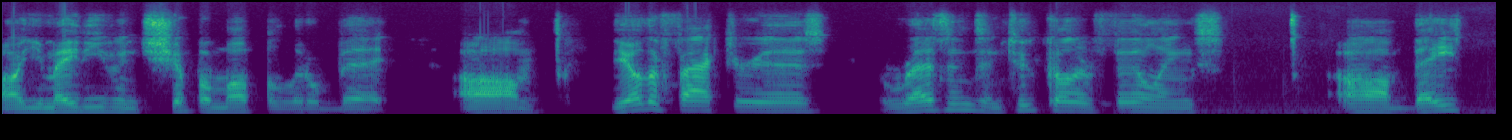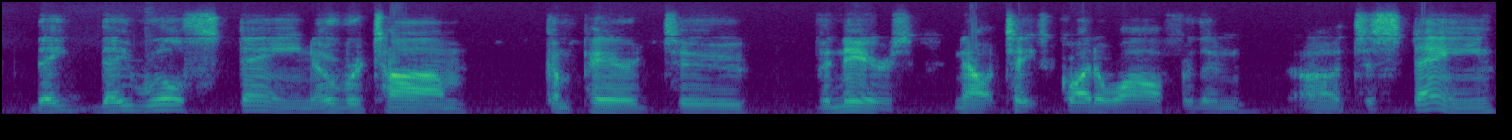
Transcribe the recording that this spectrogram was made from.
Uh, you may even chip them up a little bit. Um, the other factor is resins and two colored fillings, um, they they they will stain over time compared to veneers. Now it takes quite a while for them uh, to stain,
